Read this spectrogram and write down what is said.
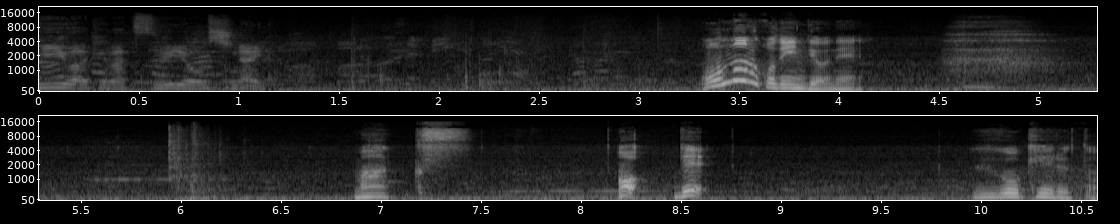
言い訳は通用しない。女の子でいいんだよね。マックス。あで動けると。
